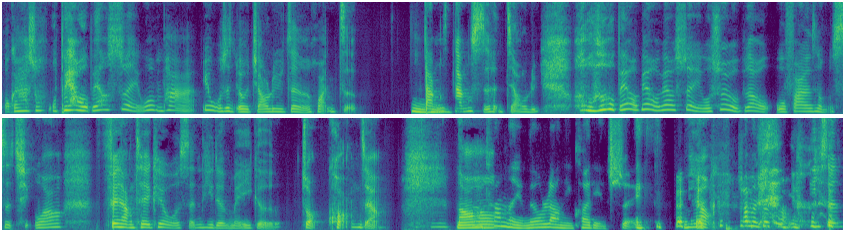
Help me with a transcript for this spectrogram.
我跟他说我不要我不要睡，我很怕，因为我是有焦虑症的患者。当当时很焦虑，我说我不要我不要我不要睡，我睡我不知道我我发生什么事情，我要非常 take care 我身体的每一个状况这样。然那后他们有没有让你快点睡？没有，他们就医生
